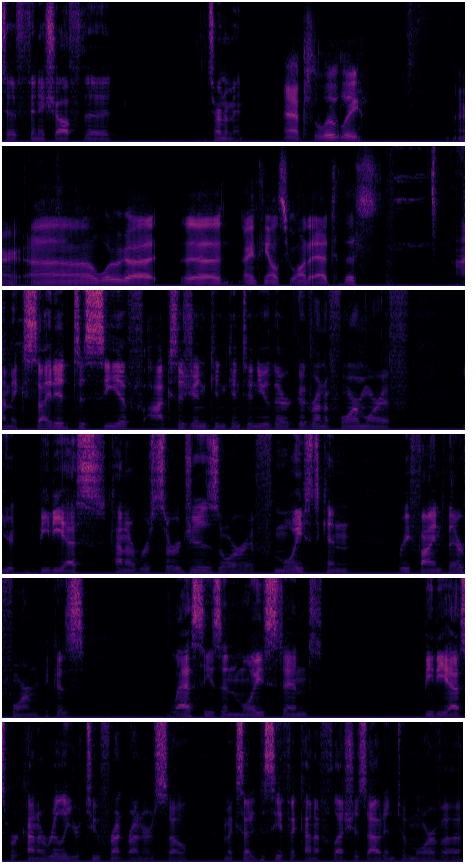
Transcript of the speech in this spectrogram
to finish off the, the tournament. Absolutely. All right. Uh, what do we got? Uh, anything else you want to add to this? I'm excited to see if Oxygen can continue their good run of form, or if your BDS kind of resurges, or if Moist can refine their form. Because last season, Moist and BDS were kind of really your two front runners. So I'm excited to see if it kind of fleshes out into more of a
